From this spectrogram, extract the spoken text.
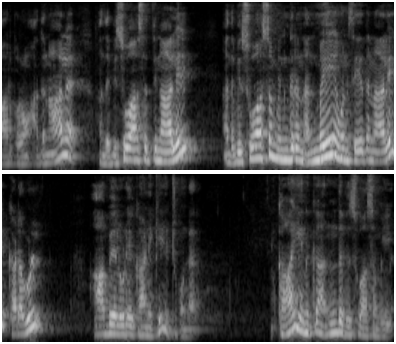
பார்க்குறோம். அதனால் அந்த விசுவாசத்தினாலே அந்த விசுவாசம் என்கிற நன்மையை அவன் செய்தனாலே கடவுள் ஆபேலுடைய காணிக்கையை ஏற்றுக்கொண்டார். காயினுக்கு அந்த விசுவாசம் இல்லை.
